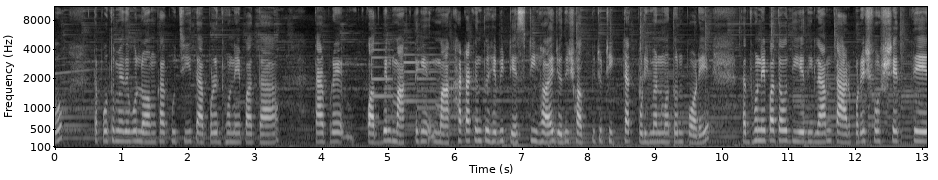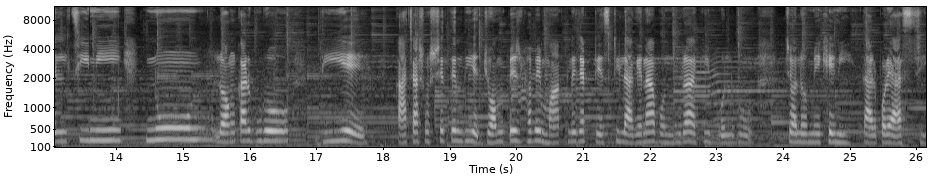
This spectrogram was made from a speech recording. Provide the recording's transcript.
তা প্রথমে দেবো লঙ্কা কুচি, তারপরে ধনে পাতা, তারপরে কদবেল মাখতে মাখাটা কিন্তু হেভি টেস্টি হয়, যদি সব কিছু ঠিকঠাক পরিমাণ মতন পড়ে। তা ধনে পাতাও দিয়ে দিলাম, তারপরে সর্ষের তেল, চিনি, নুন, লঙ্কার গুঁড়ো দিয়ে কাঁচা সর্ষের তেল দিয়ে জম্পেশভাবে মাখলে যা টেস্টি লাগে না বন্ধুরা, কি বলব? চলো মেখে নিই তারপরে আসছি।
